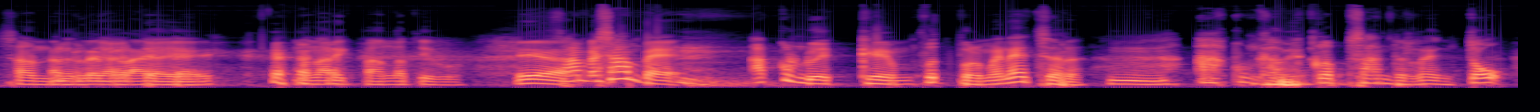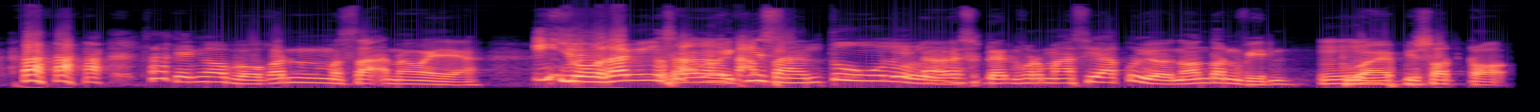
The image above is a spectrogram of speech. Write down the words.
Sunderland Die. Menarik banget itu. Iya. Sampai-sampai aku duwe game Football Manager, Hmm. aku gawe klub Sunderland, cok. Saking ngopo kon mesakno ya. Iya kan Eh, tak bantu ngono lho. Eh, sekedar informasi aku ya nonton Vin Hmm. dua episode tok.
